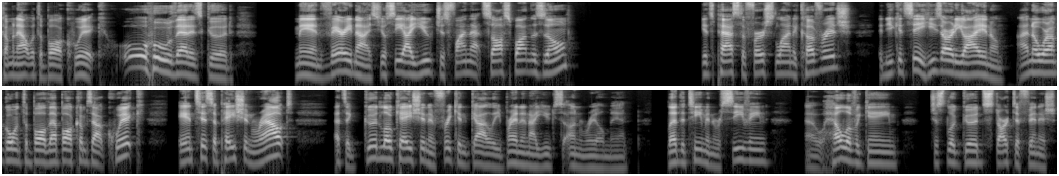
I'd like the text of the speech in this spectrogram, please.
Coming out with the ball quick. Oh, that is good. Man, very nice. You'll see Aiyuk just find that soft spot in the zone. Gets past the first line of coverage. And you can see he's already eyeing them. I know where I'm going with the ball. That ball comes out quick. Anticipation route. That's a good location. And freaking golly, Brandon Aiyuk's unreal, man. Led the team in receiving. Hell of a game. Just looked good start to finish.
